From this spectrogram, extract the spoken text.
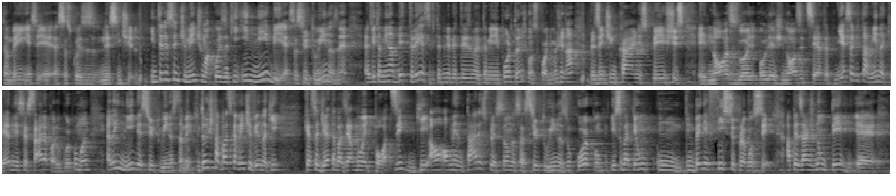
também esse, essas coisas nesse sentido. Interessantemente, uma coisa que inibe essas sirtuínas, né, é a vitamina B3. A vitamina B3 é uma vitamina importante, como você pode imaginar, presente em carnes, peixes, nozes, oleaginosas, etc. E essa vitamina que é necessária para o corpo humano, ela inibe as sirtuínas também. Então a gente está basicamente vendo aqui que essa dieta é baseada numa hipótese em que ao aumentar a expressão dessas sirtuínas no corpo, isso vai ter um, um, um benefício para você, apesar de não ter é,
